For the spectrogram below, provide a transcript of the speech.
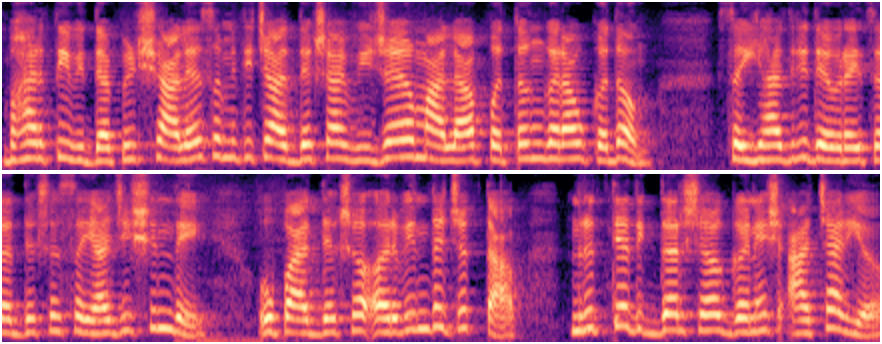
भारती विद्यापीठ शालेय समितीच्या अध्यक्षा विजयमाला पतंगराव कदम सह्याद्री देवराईचे अध्यक्ष सयाजी शिंदे उपाध्यक्ष अरविंद जगताप नृत्य दिग्दर्शक गणेश आचार्य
